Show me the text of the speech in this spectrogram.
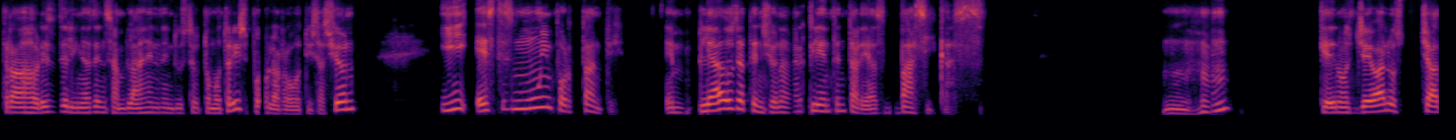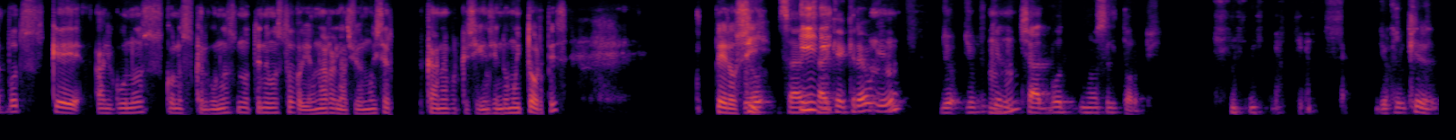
Trabajadores de líneas de ensamblaje en la industria automotriz por la robotización. Y este es muy importante, empleados de atención al cliente en tareas básicas. Que nos lleva a los chatbots que algunos, con los que algunos no tenemos todavía una relación muy cercana porque siguen siendo muy torpes, pero sí. ¿sabe, sabe Y qué creo, Guido? Yo, yo creo que el ujú, chatbot no es el torpe. Yo creo que,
